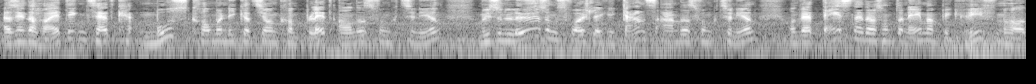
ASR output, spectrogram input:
Also in der heutigen Zeit muss Kommunikation komplett anders funktionieren, müssen Lösungsvorschläge ganz anders funktionieren. Und wer das nicht als Unternehmen begriffen hat,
